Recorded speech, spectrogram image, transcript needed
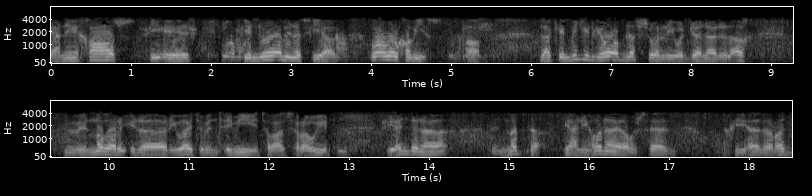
يعني خاص في إيش؟ في. نوع من الثياب نعم. وهو القميص آه لكن بيجي الجواب نفسه اللي وجهناه للأخ بالنظر إلى رواية ابن تيمية تبع السراويل في عندنا مبدأ يعني هنا يا أستاذ في هذا رد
